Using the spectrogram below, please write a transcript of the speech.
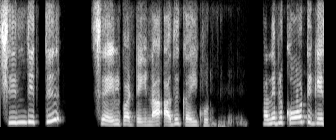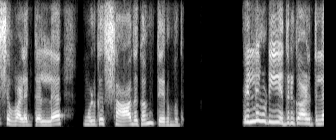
சிந்தித்து செயல்பட்டீங்கன்னா அது கைகூடும். அதே போல கோர்ட்டு கேஸ் வழக்கல்ல உங்களுக்கு சாதகம் திரும்புது. பிள்ளைகளுடைய எதிர்காலத்துல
